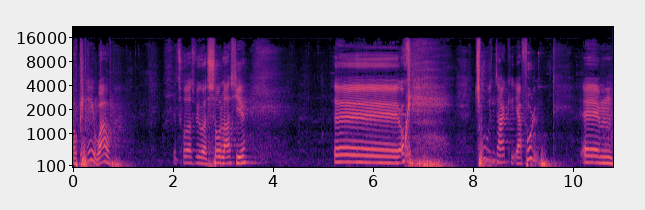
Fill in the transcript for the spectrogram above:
Okay, wow. Jeg troede også, vi var så last year. Øh, okay. Tusind tak. Jeg er fuld. Øhm,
